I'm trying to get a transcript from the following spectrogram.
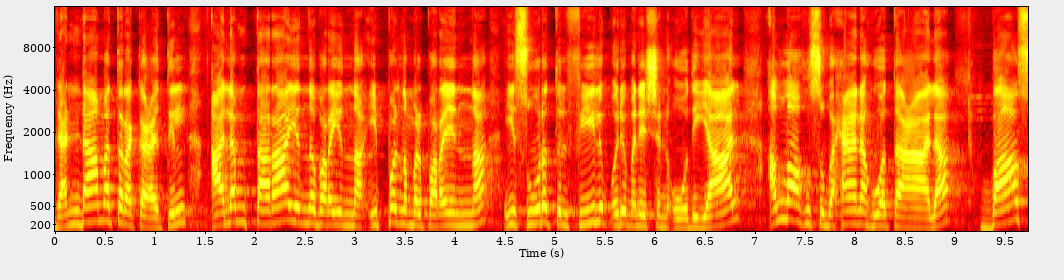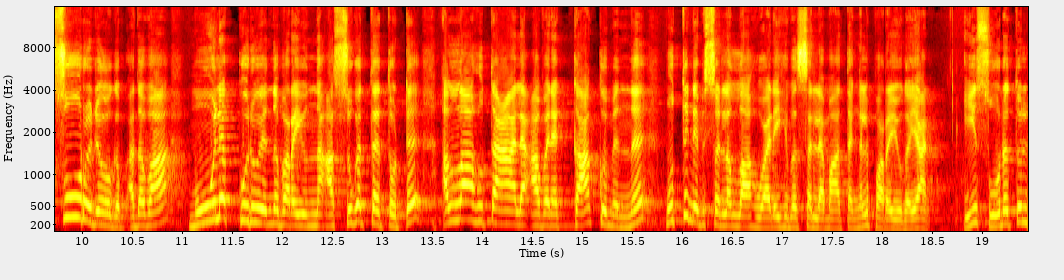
രണ്ടാമത്തെ റക്കായത്തിൽ അലം തറ എന്ന് പറയുന്ന ഇപ്പോൾ നമ്മൾ പറയുന്ന ഈ സൂറത്തുൽ ഫീലും ഒരു മനുഷ്യൻ ഓതിയാൽ അള്ളാഹു സുബാനഹുല ബാസൂർ രോഗം അഥവാ മൂലക്കുരു എന്ന് പറയുന്ന അസുഖത്തെ തൊട്ട് അള്ളാഹു താല അവനെ കാക്കുമെന്ന് മുത്തുനബി സല്ലാഹു അലഹി വസല്ലമ തങ്ങൾ പറയുകയാണ്. ഈ സൂറത്തുൽ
